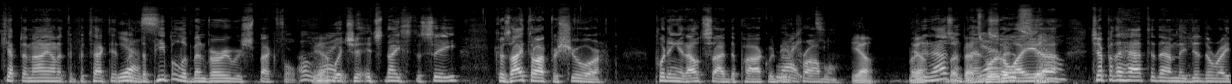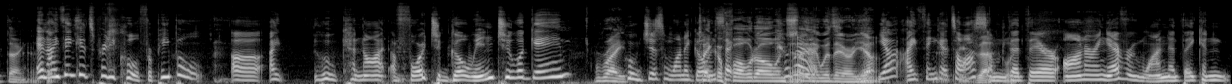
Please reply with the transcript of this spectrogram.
kept an eye on it to protect it. Yes. But the people have been very respectful, Oh, Yeah. right. which it's nice to see. Because I thought for sure putting it outside the park would be Right. a problem. yeah, But yeah, it hasn't but that's been. where so it I is. yeah. uh, tip of the hat to them. They did the right thing. And I think it's pretty cool for people uh, I, who cannot afford to go into a game. Right. Who just want to go Take and a say- photo and say they were there, yeah. Yeah, I think it's awesome Exactly. that they're honoring everyone and they can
